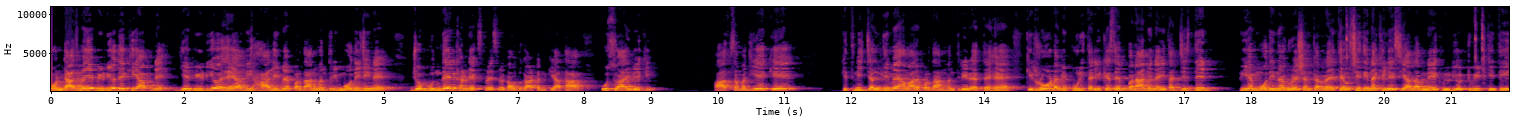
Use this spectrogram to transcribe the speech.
मोन्टाज में ये वीडियो देखी आपने? ये वीडियो है अभी हाल ही में प्रधानमंत्री मोदी जी ने, जो बुंदेलखंड एक्सप्रेसवे का उद्घाटन किया था उस हाईवे की। आप समझिए कि कितनी जल्दी में हमारे प्रधानमंत्री रहते हैं कि रोड अभी पूरी तरीके से बना भी नहीं था। जिस दिन पीएम मोदी इनोग्रेशन कर रहे थे, उसी दिन अखिलेश यादव ने एक वीडियो ट्वीट की थी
